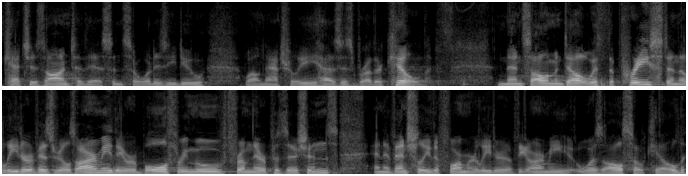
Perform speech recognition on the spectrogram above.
catches on to this. And so, what does he do? Well, naturally, he has his brother killed. And then Solomon dealt with the priest and the leader of Israel's army. They were both removed from their positions, and eventually the former leader of the army was also killed.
